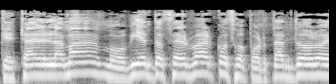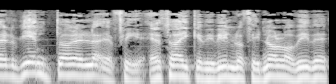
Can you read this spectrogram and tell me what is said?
que está en la mar, moviéndose el barco, soportando el viento, en fin, eso hay que vivirlo, si no lo vives,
